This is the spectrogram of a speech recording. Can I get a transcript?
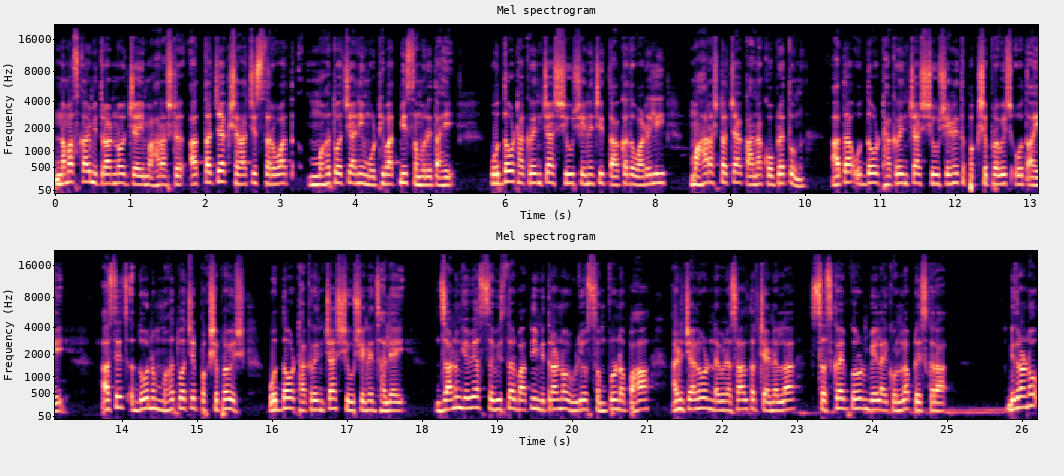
नमस्कार मित्रांनो जय महाराष्ट्र. आत्ताच्या क्षणाची सर्वात महत्त्वाची आणि मोठी बातमी समोर येत आहे. उद्धव ठाकरेंच्या शिवसेनेची ताकद वाढली महाराष्ट्राच्या कानाकोपऱ्यातून. आता उद्धव ठाकरेंच्या शिवसेनेत पक्षप्रवेश होत आहे. असेच दोन महत्त्वाचे पक्षप्रवेश उद्धव ठाकरेंच्या शिवसेनेत झाले आहे. जाणून घेऊया सविस्तर बातमी. मित्रांनो व्हिडिओ संपूर्ण पहा आणि चॅनलवर नवीन असाल तर चॅनलला सबस्क्राईब करून बेल आयकॉनला प्रेस करा. मित्रांनो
